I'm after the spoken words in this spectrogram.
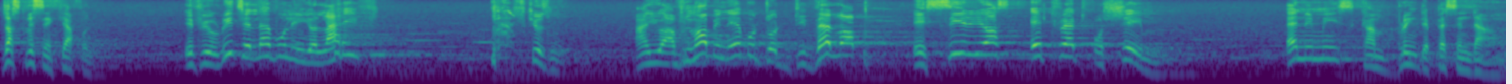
Just listen carefully. If you reach a level in your life, excuse me, and you have not been able to develop a serious hatred for shame, enemies can bring the person down.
